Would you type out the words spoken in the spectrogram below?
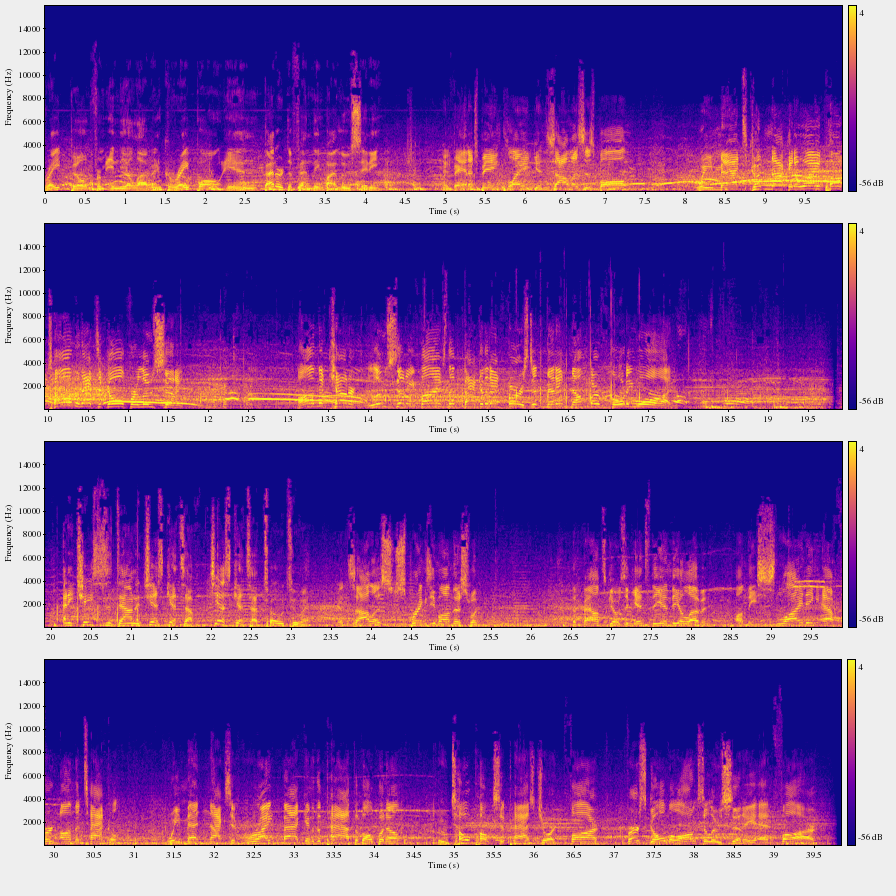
great build from Indy 11. Great ball in. Better defending by Lou City. Advantage being played. Gonzalez's ball. We match. Couldn't knock it away. Home, and that's a goal for Lou City. On the counter, Lou City finds the back of the net first at minute number 41. And he chases it down and just gets a just gets a toe to it. Gonzalez springs him on this one. The bounce goes against the Indy 11 on the sliding effort on the tackle. We met knocks it right back into the path of Hoppenot, who toe pokes it past Jordan Farr. First goal belongs to Lou City, and Farr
